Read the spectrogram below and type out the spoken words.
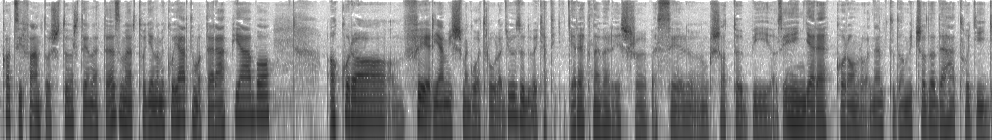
kacifántos történet ez, mert hogy én amikor jártam a terápiába, akkor a férjem is meg volt róla győződve, hogy hát így a gyereknevelésről beszélünk, stb. az én gyerekkoromról, nem tudom micsoda, de hát, hogy így,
